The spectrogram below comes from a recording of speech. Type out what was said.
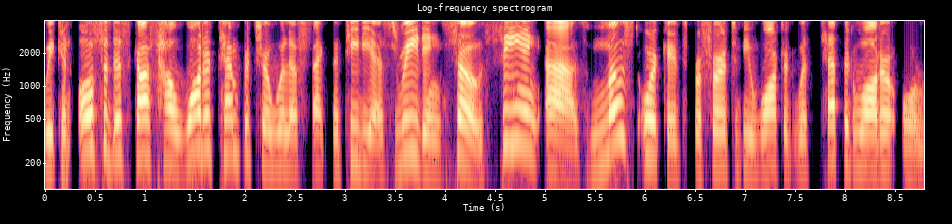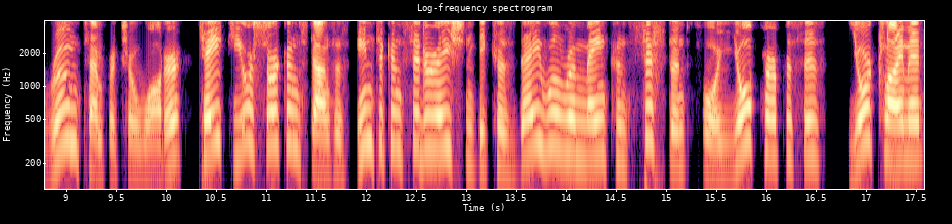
We can also discuss how water temperature will affect the TDS reading. So, seeing as most orchids prefer to be watered with tepid water or room temperature water, take your circumstances into consideration because they will remain consistent for your purposes, your climate,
